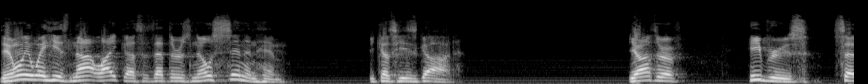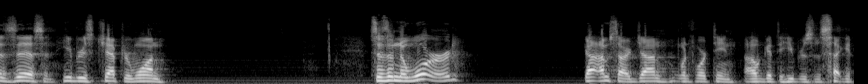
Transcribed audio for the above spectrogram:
The only way he's not like us is that there's no sin in him because he's God. The author of Hebrews says this in Hebrews chapter 1. It says, In the Word, God, I'm sorry, John 1.14. I'll get to Hebrews in a second.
